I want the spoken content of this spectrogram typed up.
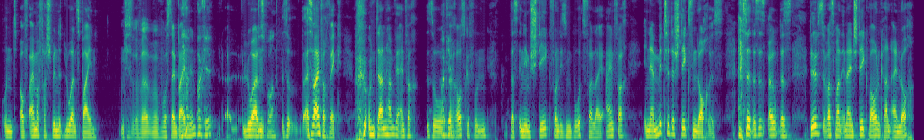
und auf einmal verschwindet Luans Bein. Und ich so, wo ist dein Bein hin? okay. Luan, so, es war einfach weg. Und dann haben wir einfach so okay. herausgefunden, dass in dem Steg von diesem Bootsverleih einfach in der Mitte des Stegs ein Loch ist. Also das ist das Dümmste, was man in einen Steg bauen kann, ein Loch.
